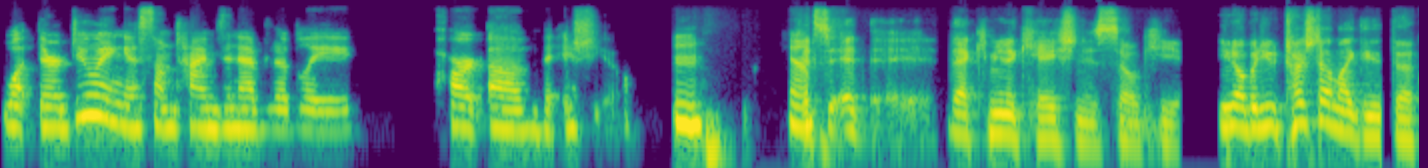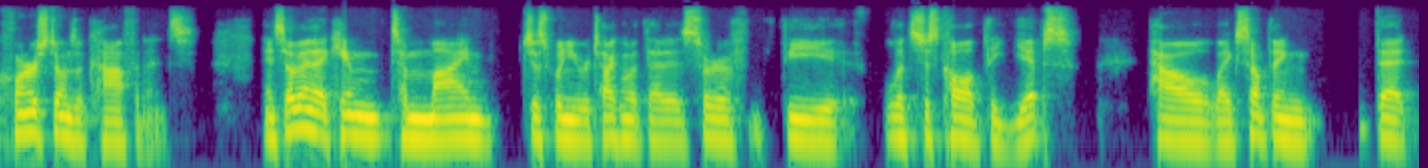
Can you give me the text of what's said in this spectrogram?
what they're doing is sometimes inevitably part of the issue. Mm. Yeah. It's it, that communication is so key. You know, but you touched on like the, the cornerstones of confidence. And something that came to mind just when you were talking about that is sort of the let's just call it the yips, how like something that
